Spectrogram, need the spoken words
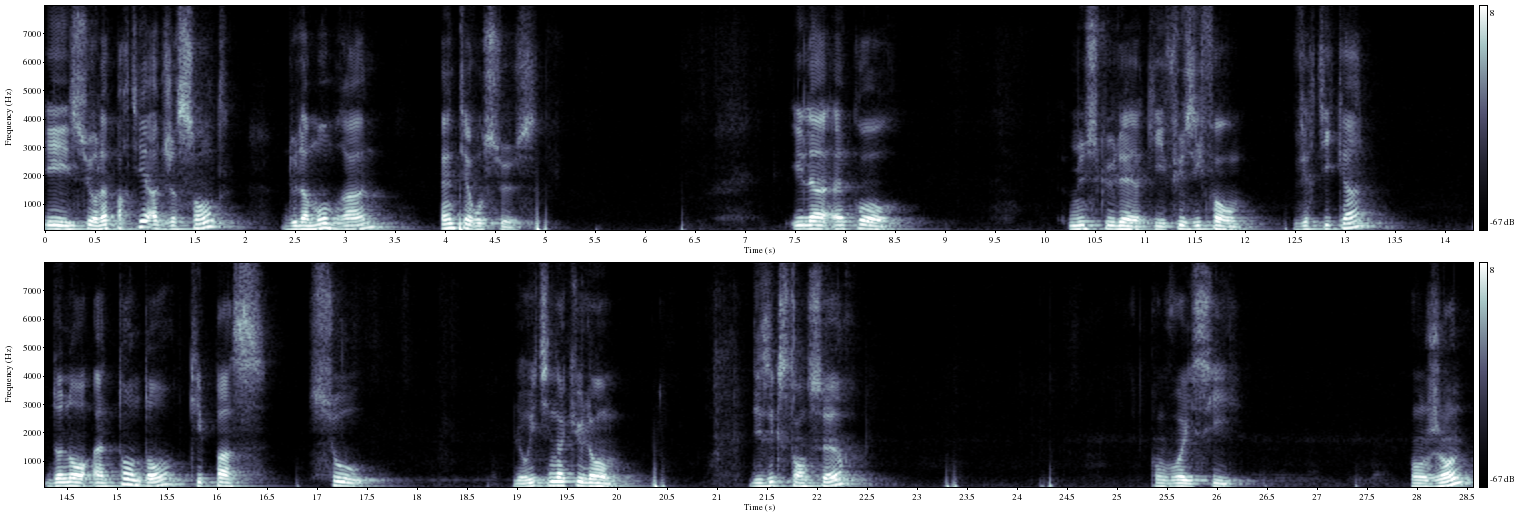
et sur la partie adjacente de la membrane interosseuse. Il a un corps musculaire qui est fusiforme vertical, donnant un tendon qui passe sous le rétinaculum des extenseurs qu'on voit ici en jaune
